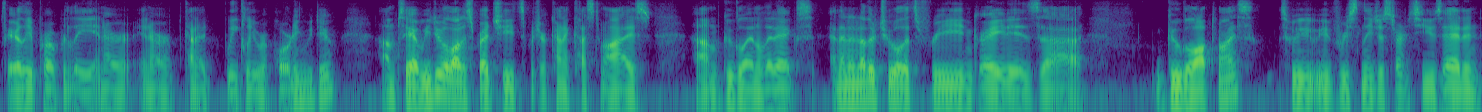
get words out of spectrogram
fairly appropriately in our in our kind of weekly reporting we do. Um, so yeah, we do a lot of spreadsheets which are kind of customized, um, Google Analytics, and then another tool that's free and great is uh, Google Optimize. So we, have recently just started to use it, and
